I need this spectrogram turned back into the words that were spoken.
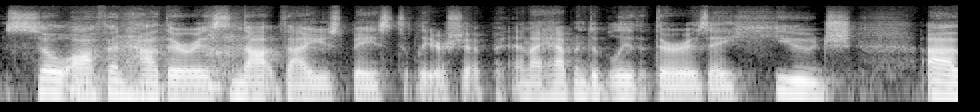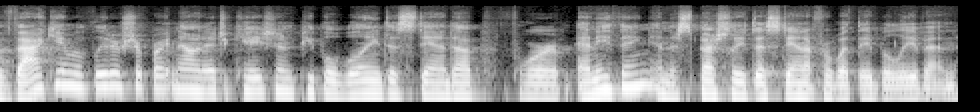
so often how there is not values based leadership. And I happen to believe that there is a huge uh, vacuum of leadership right now in education, people willing to stand up for anything and especially to stand up for what they believe in.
